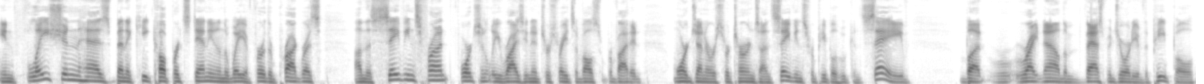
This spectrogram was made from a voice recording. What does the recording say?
inflation has been a key culprit standing in the way of further progress on the savings front. Fortunately, rising interest rates have also provided more generous returns on savings for people who can save. But right now, the vast majority of the people,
